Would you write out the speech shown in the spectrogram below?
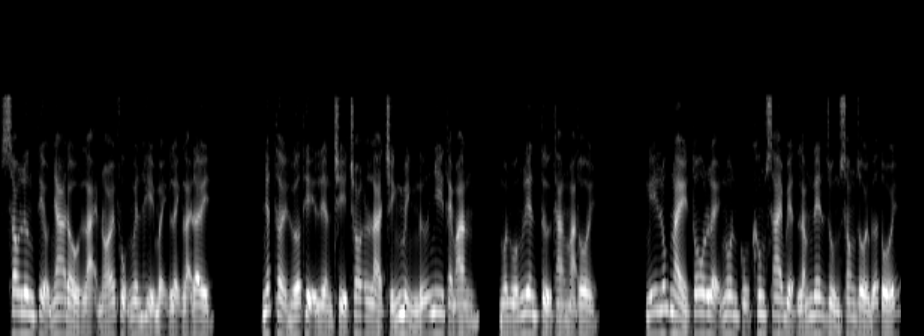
sau lưng tiểu nha đầu lại nói phụng nguyên hỉ mệnh lệnh lại đây. Nhất thời hứa thị liền chỉ cho là chính mình nữ nhi thèm ăn, muốn uống liên tử thang mà thôi. Nghĩ lúc này tô lệ ngôn cũng không sai biệt lắm nên dùng xong rồi bữa tối,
